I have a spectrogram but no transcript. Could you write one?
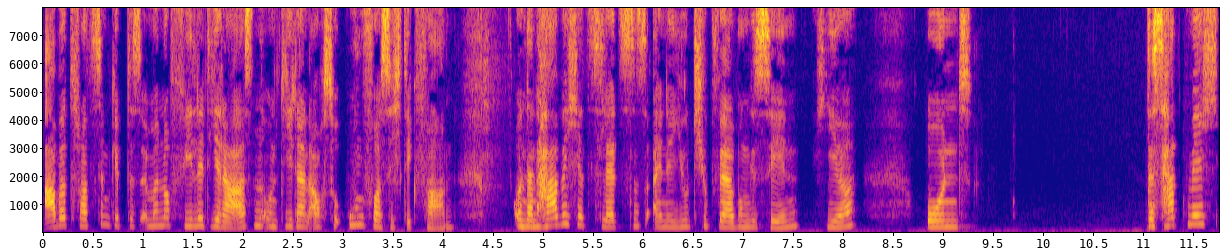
Aber trotzdem gibt es immer noch viele, die rasen und die dann auch so unvorsichtig fahren. Und dann habe ich jetzt letztens eine YouTube-Werbung gesehen hier und das hat mich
